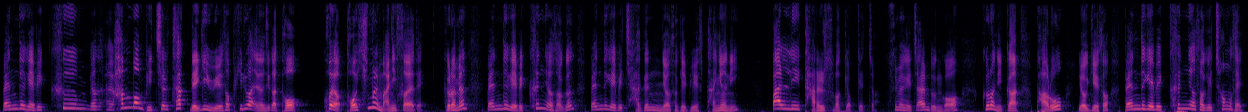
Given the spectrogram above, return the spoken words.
밴드 갭이 크면 한 번 빛을 탁 내기 위해서 필요한 에너지가 더 커요. 더 힘을 많이 써야 돼. 그러면 밴드 갭이 큰 녀석은 밴드 갭이 작은 녀석에 비해서 당연히 빨리 다를 수밖에 없겠죠. 수명이 짧은 거. 그러니까 바로 여기에서 밴드 갭이 큰 녀석이 청색,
